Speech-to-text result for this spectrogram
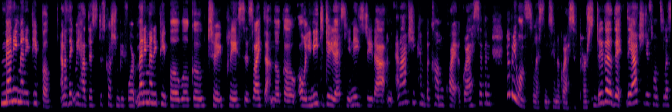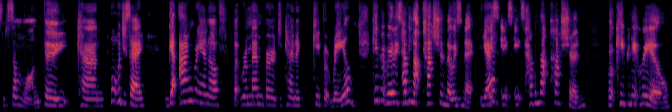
many, many people, and I think we had this discussion before, many, many people will go to places like that and they'll go, oh, you need to do this, you need to do that, and, and actually can become quite aggressive. And nobody wants to listen to an aggressive person, do they? They, they actually just want to listen to someone who can, what would you say? Get angry enough, but remember to kind of keep it real. Keep it real. It's having that passion, though, isn't it? Yeah. It's, it's it's having that passion, but keeping it real.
